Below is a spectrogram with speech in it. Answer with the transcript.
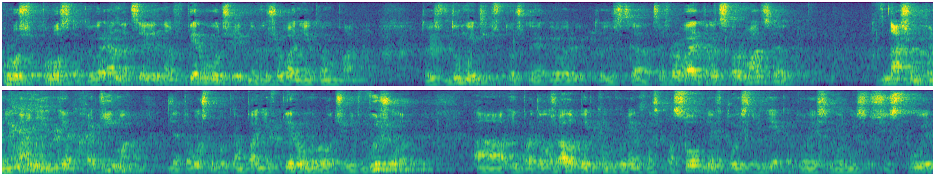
просто говоря, нацелена в первую очередь на выживание компании. То есть вдумайтесь в то, что я говорю. То есть а, цифровая трансформация в нашем понимании необходима для того, чтобы компания в первую очередь выжила и продолжала быть конкурентоспособной в той среде, которая сегодня существует,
